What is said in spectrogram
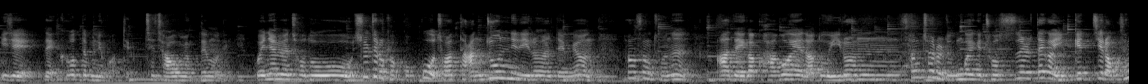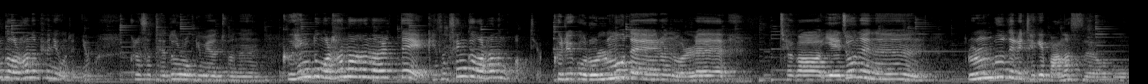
이제 네 그것 때문인 것 같아요. 제 좌우명 때문에. 왜냐면 저도 실제로 겪었고 저한테 안 좋은 일이 일어날 때면 항상 저는 아 내가 과거에 나도 이런 상처를 누군가에게 줬을 때가 있겠지라고 생각을 하는 편이거든요 그래서 되도록이면 저는 그 행동을 하나하나 할 때 계속 생각을 하는 것 같아요. 그리고 롤모델은 원래 제가 예전에는 롤모델이 되게 많았어요. 뭐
